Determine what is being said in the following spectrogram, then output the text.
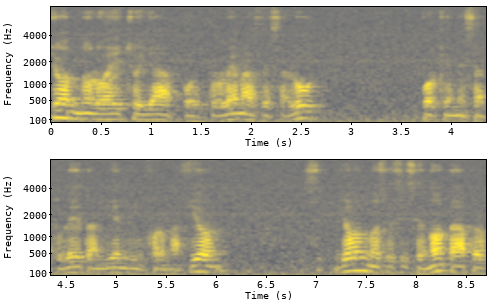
yo no lo he hecho ya por problemas de salud, porque me saturé también de información yo no sé si se nota, pero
